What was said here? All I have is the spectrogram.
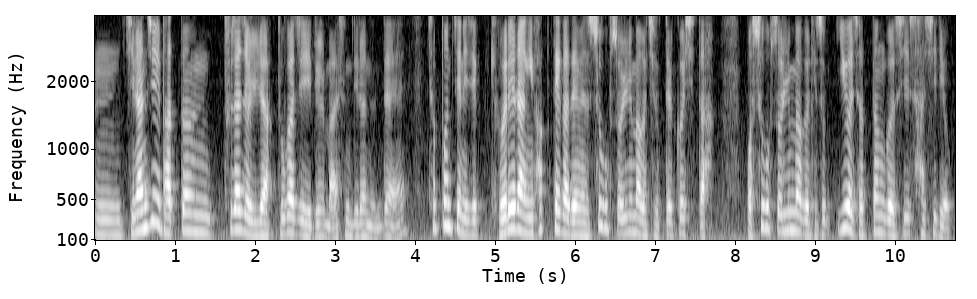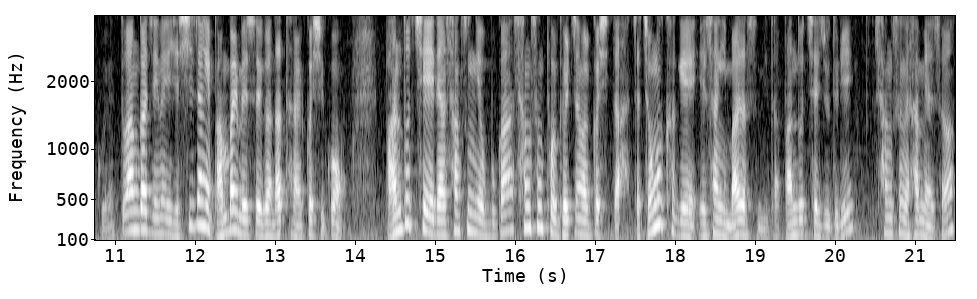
음, 지난주에 봤던 투자 전략 두 가지를 말씀드렸는데 첫 번째는 이제 거래량이 확대가 되면서 수급 쏠림화가 지속될 것이다. 뭐 수급 쏠림화가 계속 이어졌던 것이 사실이었고요. 또 한 가지는 이제 시장의 반발 매수가 나타날 것이고 반도체에 대한 상승 여부가 상승폭을 결정할 것이다. 자, 정확하게 예상이 맞았습니다. 반도체주들이 상승을 하면서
